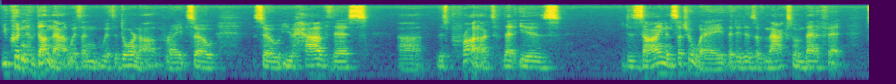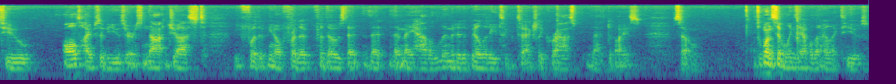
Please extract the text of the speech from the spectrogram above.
You couldn't have done that with, an, with a doorknob, right? So, so you have this, uh, this product that is designed in such a way that it is of maximum benefit to all types of users, not just for the you know for the for those that that, that may have a limited ability to, to actually grasp that device. So it's one simple example that I like to use.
